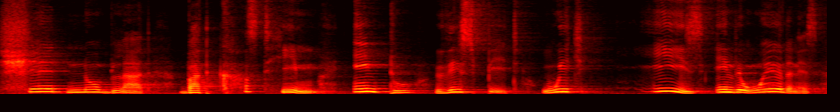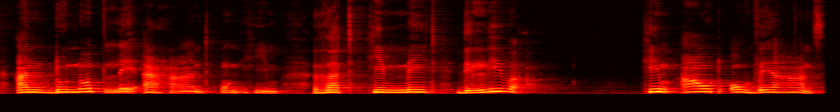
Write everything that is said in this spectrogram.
Shed no blood, but cast him into this pit which is in the wilderness, and do not lay a hand on him, that he may deliver him out of their hands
